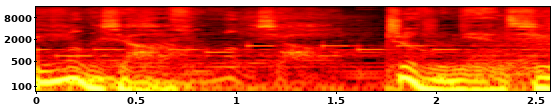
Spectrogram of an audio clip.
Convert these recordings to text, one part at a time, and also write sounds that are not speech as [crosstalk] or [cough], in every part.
听梦想，梦想正年轻。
